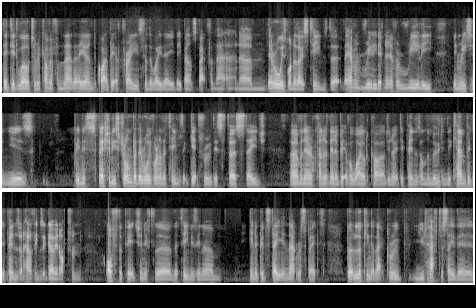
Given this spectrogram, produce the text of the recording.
they did well to recover from that. They earned quite a bit of praise for the way they they bounced back from that, and um, they're always one of those teams that they haven't really. They've never really, in recent years, been especially strong, but they're always one of the teams that get through this first stage. Um, and they're kind of then a bit of a wild card. You know, it depends on the mood in the camp. It depends on how things are going off and off the pitch, and if the the team is in um, in a good state in that respect. But looking at that group, you'd have to say they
